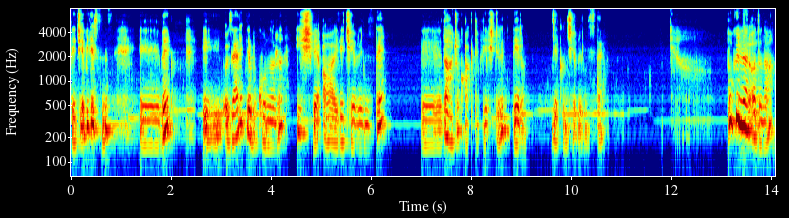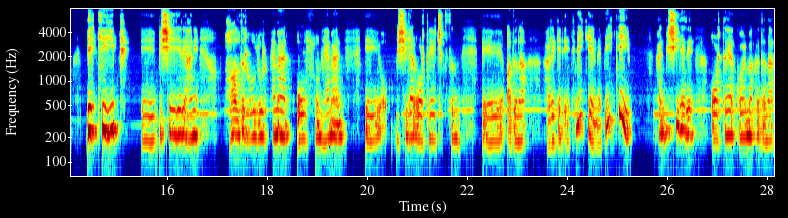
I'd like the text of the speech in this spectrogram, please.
seçebilirsiniz. E, ve e, özellikle bu konuları iş ve aile çevrenizde e, daha çok aktifleştirin derim. Yakın çevrenizde. Bugünler adına bekleyip e, bir şeyleri hani haldır olur hemen olsun hemen e, bir şeyler ortaya çıksın e, adına hareket etmek yerine bekleyip hani bir şeyleri ortaya koymak adına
